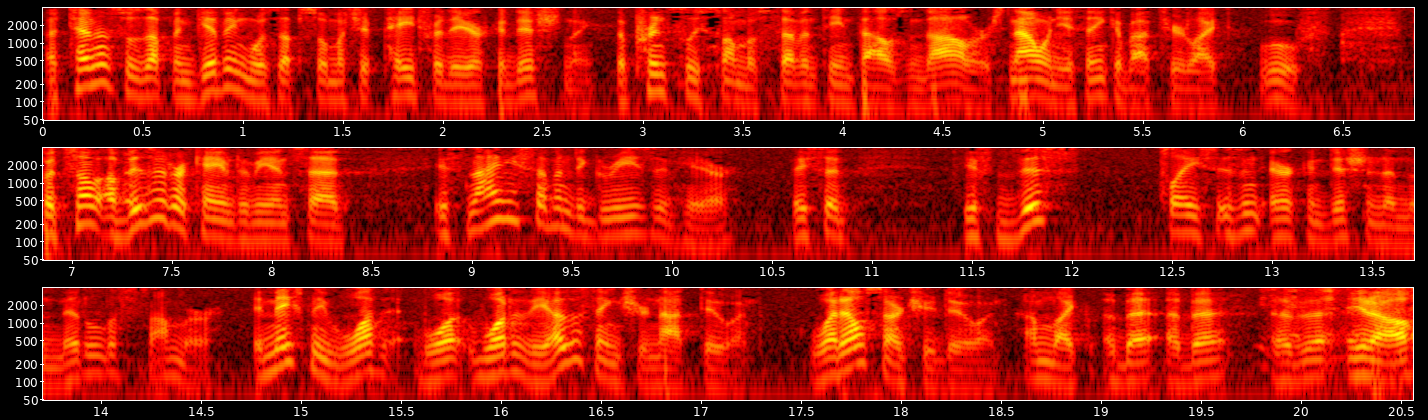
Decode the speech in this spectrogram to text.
attendance was up and giving was up so much it paid for the air conditioning. The princely sum of $17,000. Now, when you think about it, you're like, oof. But some, a visitor came to me and said, It's 97 degrees in here. They said, If this place isn't air conditioned in the middle of summer, it makes me, what, what, what are the other things you're not doing? What else aren't you doing? I'm like, a bit, a bit, a bit. You know,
